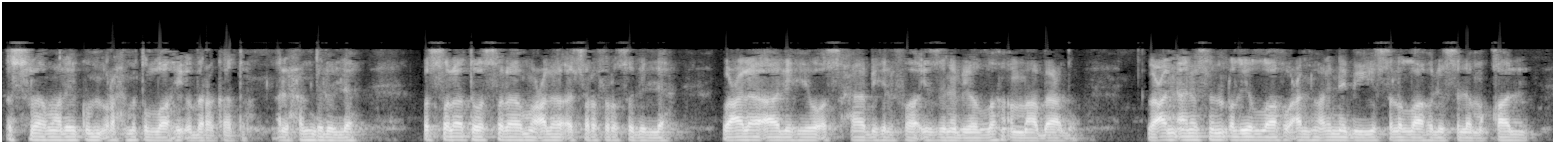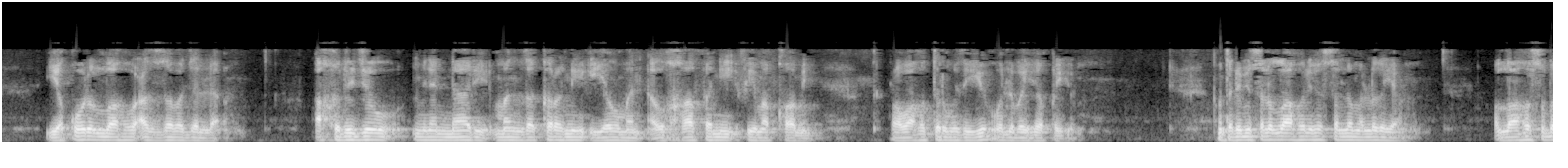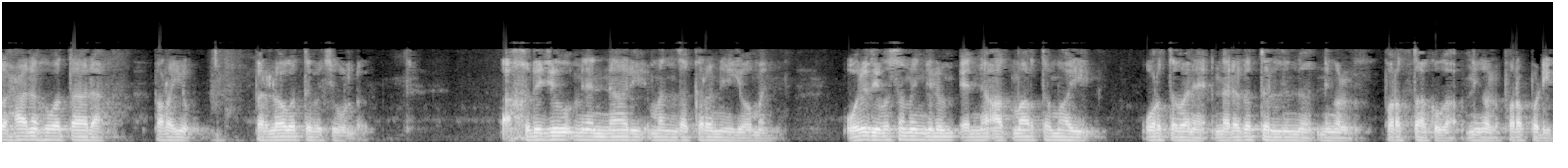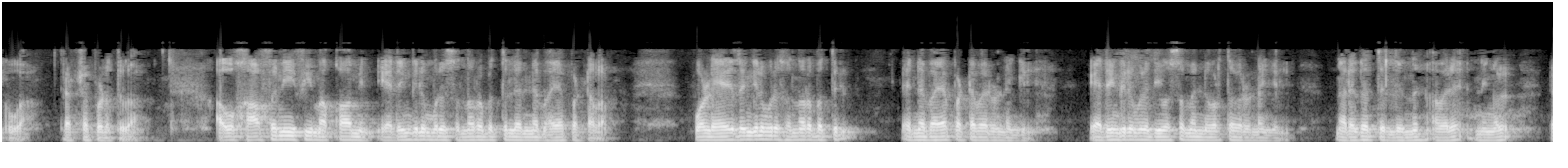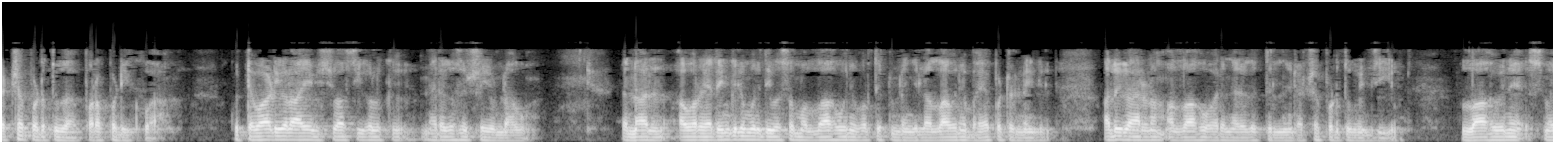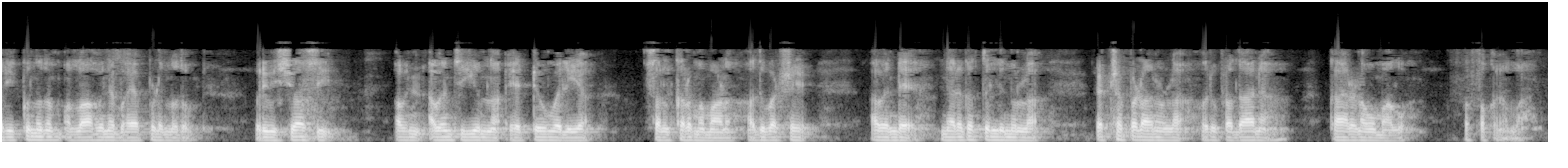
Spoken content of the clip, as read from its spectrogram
السلام عليكم ورحمة الله وبركاته الحمد لله والصلاة والسلام على أشرف رسول الله وعلى آله وأصحابه الفائزين بالله أما بعد وعن أنس رضي الله عنه عن النبي صلى الله عليه وسلم قال يقول الله عز وجل أخرجوا من النار من ذكرني يوما أو خافني في مقامي رواه الترمذي والبيهقي മുത്തനബി സല്ലല്ലാഹു അലൈഹി വസല്ലം അള്ളുകയാണ് അള്ളാഹു സുബാനഹുവത്താല പറയും പരലോകത്ത് വെച്ചുകൊണ്ട്. അഹ്റിജു മിനന്നാരി മന്ദക്കറനി ദക്കറനി യോമൻ. ഒരു ദിവസമെങ്കിലും എന്നെ ആത്മാർത്ഥമായി ഓർത്തവനെ നരകത്തിൽ നിന്ന് നിങ്ങൾ പുറത്താക്കുക നിങ്ങൾ പുറപ്പെടിക്കുക രക്ഷപ്പെടുത്തുക. ഔ ഹാഫനി ഫി മക്കാമിൻ ഏതെങ്കിലും ഒരു സന്ദർഭത്തിൽ എന്നെ ഭയപ്പെട്ടവർ. അപ്പോൾ ഏതെങ്കിലും ഒരു സന്ദർഭത്തിൽ എന്നെ ഭയപ്പെട്ടവരുണ്ടെങ്കിൽ ഏതെങ്കിലും ഒരു ദിവസം എന്നെ ഓർത്തവരുണ്ടെങ്കിൽ നരകത്തിൽ നിന്ന് അവരെ നിങ്ങൾ രക്ഷപ്പെടുത്തുക പുറപ്പെടുവിക്കുക. കുറ്റവാളികളായ വിശ്വാസികൾക്ക് നരകശിക്ഷയുണ്ടാകും. എന്നാൽ അവർ ഏതെങ്കിലും ഒരു ദിവസം അള്ളാഹുവിനെ ഓർത്തിട്ടുണ്ടെങ്കിൽ അള്ളാഹുവിനെ ഭയപ്പെട്ടിട്ടുണ്ടെങ്കിൽ അത് കാരണം അള്ളാഹു അവരെ നരകത്തിൽ നിന്ന് രക്ഷപ്പെടുത്തുകയും ചെയ്യും. അള്ളാഹുവിനെ സ്മരിക്കുന്നതും അള്ളാഹുവിനെ ഭയപ്പെടുന്നതും ഒരു വിശ്വാസി അവൻ അവൻ ചെയ്യുന്ന ഏറ്റവും വലിയ സൽക്കർമ്മമാണ്. അത് പക്ഷേ അവന്റെ നരകത്തിൽ നിന്നുള്ള രക്ഷപ്പെടാനുള്ള ഒരു പ്രധാന കാരണവുമാകും. വഫക്കനല്ലാഹ്.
